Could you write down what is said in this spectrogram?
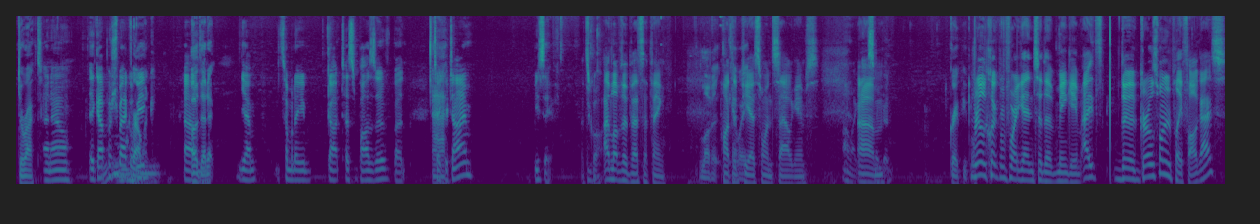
direct I know it got pushed back a Growling. week. oh Um, did it Yeah, somebody got tested positive, but take Ah. your time. Be safe. That's cool. I love that. That's a thing. love it Haunted PS1 style games. Oh my god, so Um, good. great people Really quick before I get into the main game, I the girls wanted to play Fall Guys,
